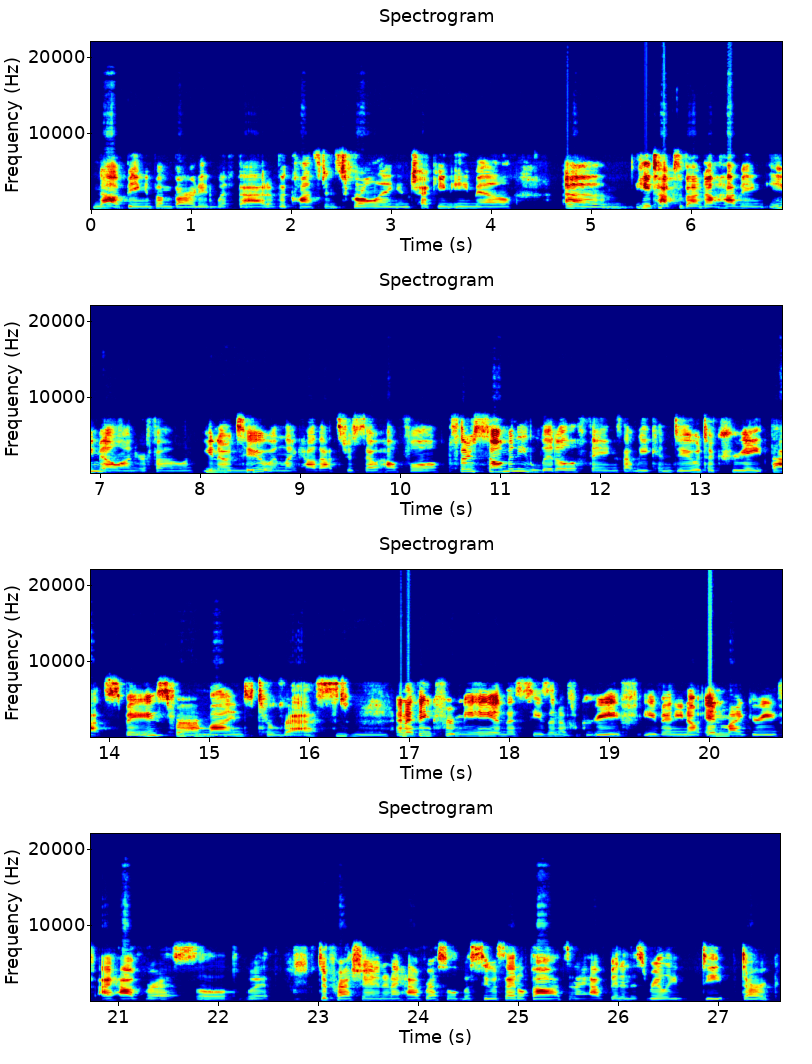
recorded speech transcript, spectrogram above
not being bombarded with that of the constant scrolling and checking email um, he talks about not having email on your phone, you know, mm-hmm. too, and like how that's just so helpful. So there's so many little things that we can do to create that space for mm-hmm. our mind to rest. Mm-hmm. And I think for me in this season of grief, even, you know, in my grief, I have wrestled with depression and I have wrestled with suicidal thoughts and I have been in this really deep, dark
